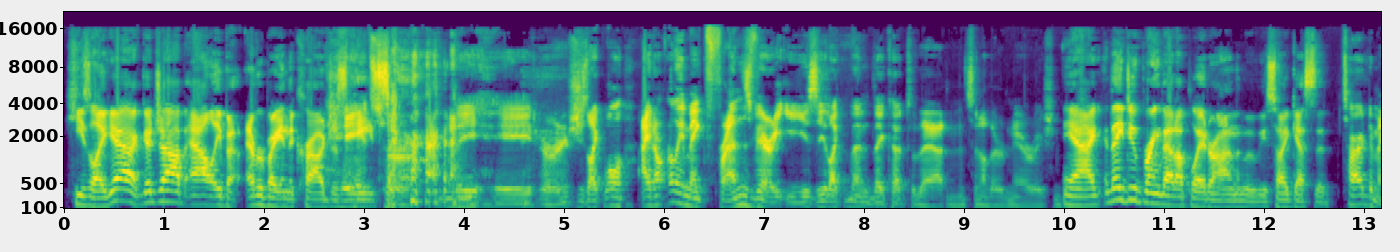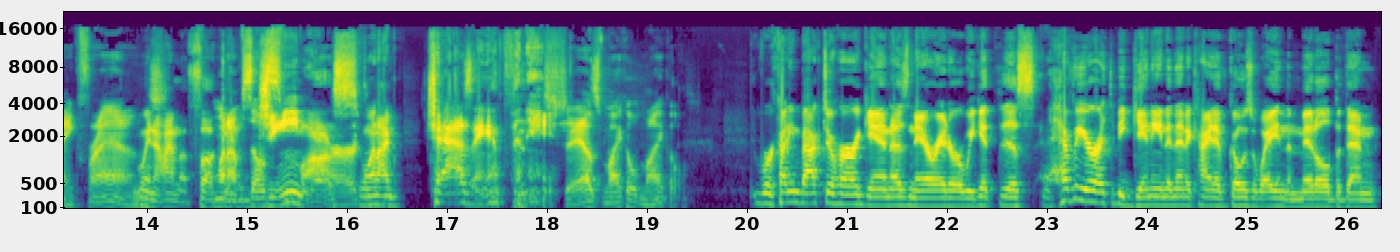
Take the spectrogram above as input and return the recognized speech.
He's like, "Yeah, good job, Allie," but everybody in the crowd just hates, her. they hate her, and she's like, "Well, I don't really make friends very easy." Like then they cut to that, and it's another narration. yeah, I, they do bring that up later on in the movie, so I guess that It's hard to make friends when I'm a fucking When I'm so genius, smart. when I'm Chaz Anthony. Chaz Michael Michael. We're cutting back to her again as narrator. We get this heavier at the beginning, and then it kind of goes away in the middle, but then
